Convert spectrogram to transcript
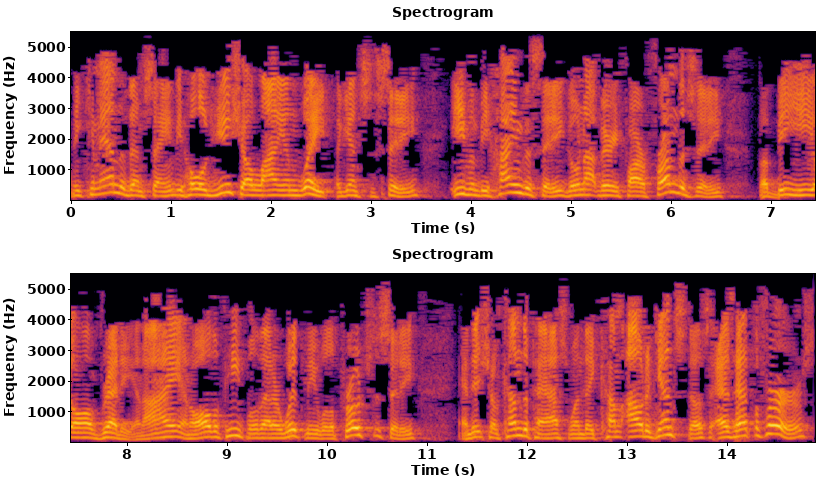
and he commanded them, saying, Behold, ye shall lie in wait against the city, even behind the city, go not very far from the city, but be ye all ready. And I and all the people that are with me will approach the city, and it shall come to pass when they come out against us, as at the first,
